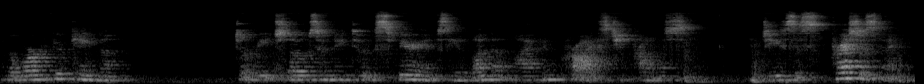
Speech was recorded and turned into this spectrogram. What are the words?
for the work of your kingdom to reach those who need to experience the abundant life in Christ you promise. In Jesus' precious name,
